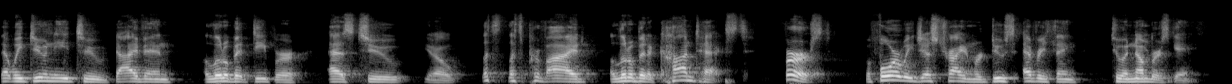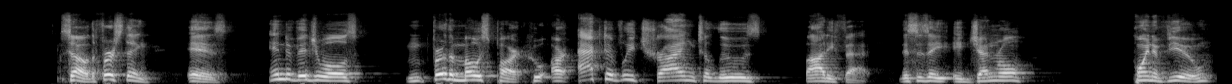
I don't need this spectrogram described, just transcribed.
that we do need to dive in a little bit deeper as to you know let's let's provide a little bit of context first before we just try and reduce everything to a numbers game. So the first thing is individuals for the most part, who are actively trying to lose body fat. This is a, a general point of view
